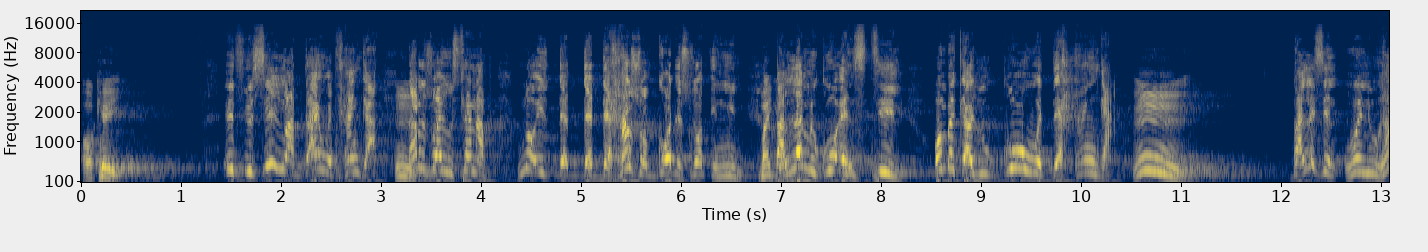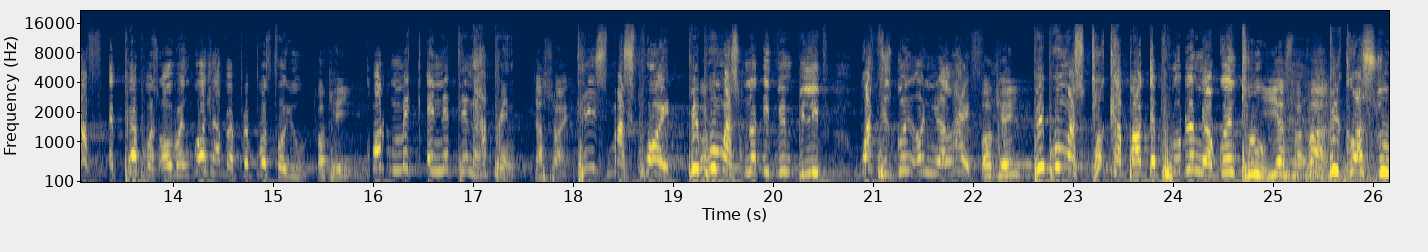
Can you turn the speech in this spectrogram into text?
Okay. If you see you are dying with hunger, Mm. that is why you stand up. No, it's the, the, the hands of God is not in him. My but let me go and steal. Omega, you go with the hunger. Mm. But listen, when you have a purpose, or when God have a purpose for you, Okay. God make anything happen. That's right. Things must spoil. People Okay. must not even believe what is going on in your life. Okay. People must talk about the problem you are going through. Yes, Papa. Because you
